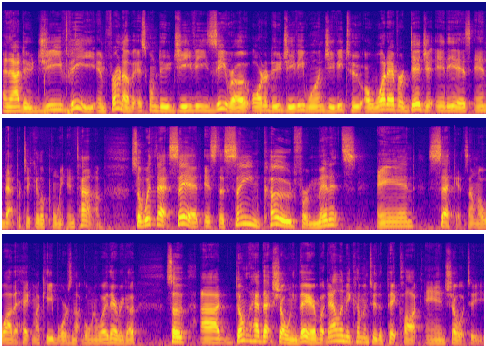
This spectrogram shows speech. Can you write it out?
and then I do GV in front of it, it's going to do GV0 or to do GV1, GV2, or whatever digit it is in that particular point in time. So with that said, it's the same code for minutes, and seconds. I don't know why the heck my keyboard's not going away. There we go. So I don't have that showing there, but now let me come into the pic clock and show it to you.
